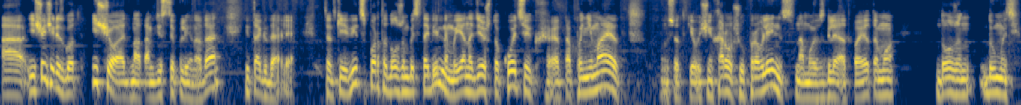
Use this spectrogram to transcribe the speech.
А еще через год еще одна там дисциплина, да, и так далее. Все-таки вид спорта должен быть стабильным, и я надеюсь, что котик это понимает. Он все-таки очень хороший управленец, на мой взгляд, поэтому должен думать,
